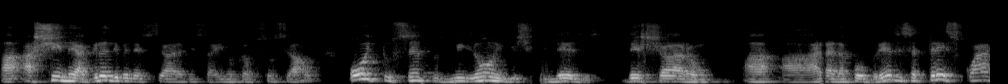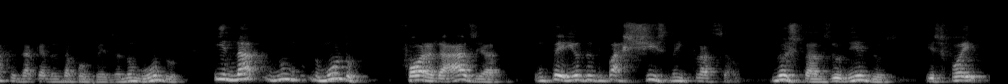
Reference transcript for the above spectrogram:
A, a, China é a grande beneficiária disso aí no campo social. 800 milhões de chineses deixaram a, a área da pobreza, isso é três quartos da queda da pobreza no mundo, e na, no, no mundo fora da Ásia, um período de baixíssima inflação. Nos Estados Unidos, isso foi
